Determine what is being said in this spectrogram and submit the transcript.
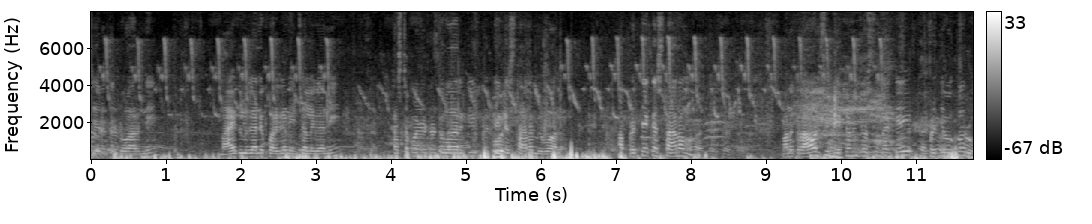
చేరినటువంటి వారిని నాయకులుగానే పరిగణించాలి కానీ కష్టపడినటువంటి వారికి ప్రత్యేక స్థానం ఇవ్వాలి. ఆ ప్రత్యేక స్థానం మనకు రావాల్సింది ఎక్కడి నుంచి వస్తుందంటే ప్రతి ఒక్కరు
